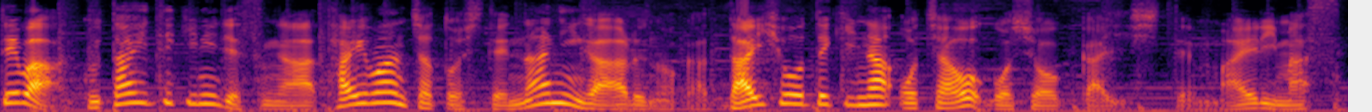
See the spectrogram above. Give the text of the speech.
では具体的にですが台湾茶として何があるのか代表的なお茶をご紹介してまいります。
